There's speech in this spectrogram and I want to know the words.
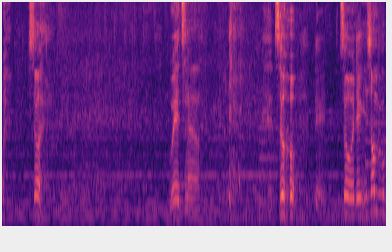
so, wait now. so, so they, some people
